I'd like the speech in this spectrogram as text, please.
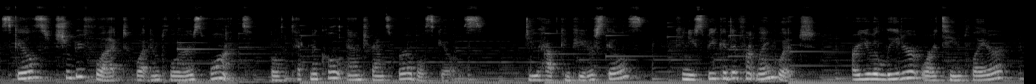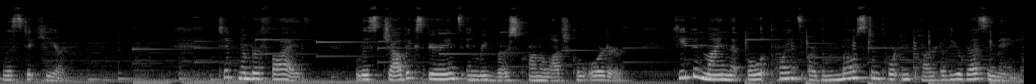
skills should reflect what employers want, both technical and transferable skills. Do you have computer skills? Can you speak a different language? Are you a leader or a team player? List it here. Tip number five list job experience in reverse chronological order. Keep in mind that bullet points are the most important part of your resume.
